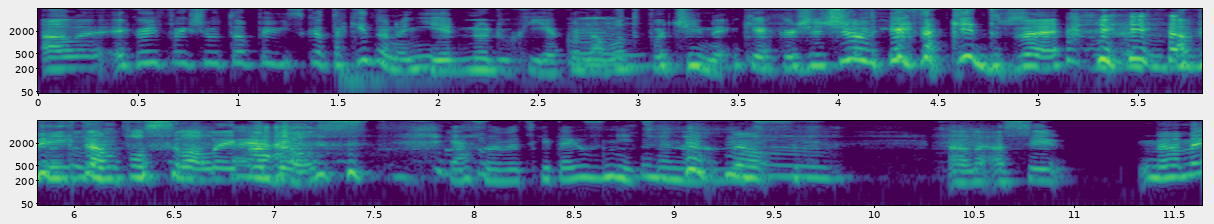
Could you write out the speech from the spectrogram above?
Ale jako fakt, že u toho pivíčka taky to není jednoduchý, jako na Mm. odpočinek, jakože člověk taky dře, aby jich tam poslal jako dost. Já jsem vždycky tak zničená. No. prostě. Mm. Ale asi my máme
